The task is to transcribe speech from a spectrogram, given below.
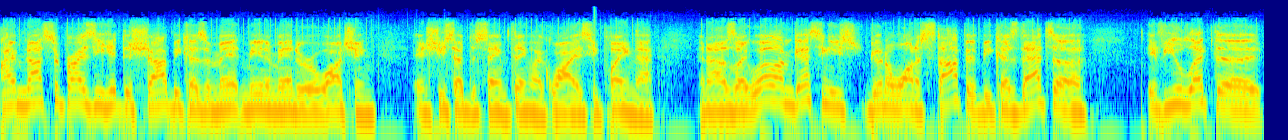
I'm not surprised he hit the shot because me and Amanda were watching and she said the same thing, like, why is he playing that? And I was like, well, I'm guessing he's going to want to stop it because that's a, if you let the,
